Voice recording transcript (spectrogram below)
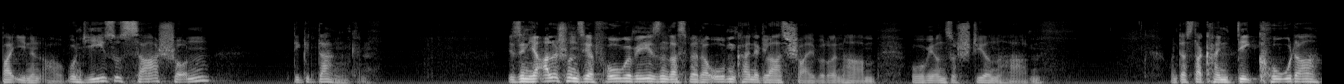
bei ihnen auf. Und Jesus sah schon die Gedanken. Wir sind ja alle schon sehr froh gewesen, dass wir da oben keine Glasscheibe drin haben, wo wir unsere Stirn haben und dass da kein Decoder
